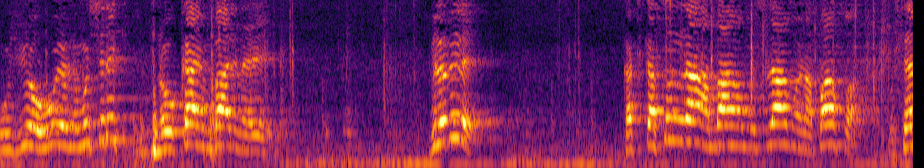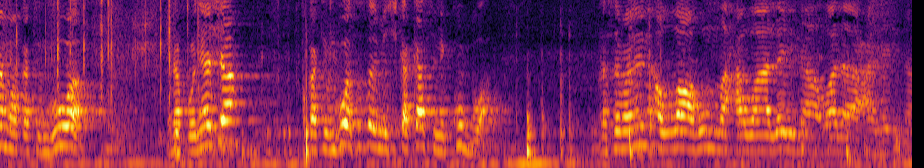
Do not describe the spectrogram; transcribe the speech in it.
ujue huyo ni mushrik na ukae mbali na yeye. Vile vile katika sunna ambayo muislamu anapaswa kusema wakati mvua inaponyesha wakati mvua sasa imeshika kasi ni kubwa nasema nini Allahumma hawalaina wala alaina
